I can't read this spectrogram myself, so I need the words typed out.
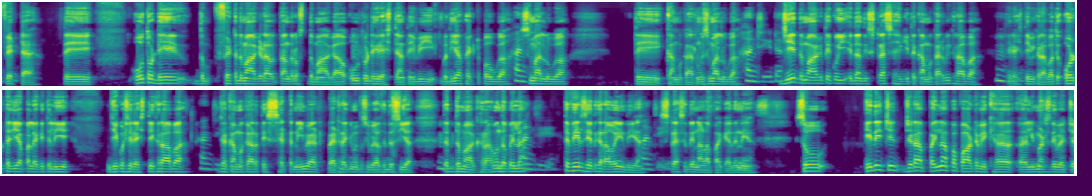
ਫਿੱਟ ਹੈ ਤੇ ਉਹ ਤੁਹਾਡੇ ਫਿੱਟ ਦਿਮਾਗ ਜਿਹੜਾ ਤੰਦਰੁਸਤ ਦਿਮਾਗ ਆ ਉਹ ਤੁਹਾਡੇ ਰਿਸ਼ਤਿਆਂ ਤੇ ਵੀ ਵਧੀਆ ਇਫੈਕਟ ਪਾਊਗਾ। ਸੰਭਾਲੂਗਾ। ਤੇ ਕੰਮਕਾਰ ਨੂੰ ਸੰਭਾਲੂਗਾ। ਹਾਂਜੀ definitely. ਜੇ ਦਿਮਾਗ ਤੇ ਕੋਈ ਇਦਾਂ ਦੀ ਸਟ੍ਰੈਸ ਹੈਗੀ ਤਾਂ ਕੰਮਕਾਰ ਵੀ ਖਰਾਬ ਆ ਤੇ ਰਿਸ਼ਤੇ ਵੀ ਖਰਾਬ ਆ। ਤੇ ਉਲਟ ਜੇ ਆਪਾਂ ਲੈ ਕੇ ਚੱਲੀਏ ਜੇ ਕੁਝ ਰਿਸ਼ਤੇ ਖਰਾਬ ਆ ਹਾਂਜੀ। ਜਾਂ ਕੰਮਕਾਰ ਤੇ ਸੈੱਟ ਨਹੀਂ ਬੈਠ ਬੈਠ ਰਿਹਾ ਜਿਵੇਂ ਤੁਸੀਂ ਵੈਲਥ ਦੱਸੀ ਆ ਤੇ ਦਿਮਾਗ ਖਰਾਬ ਹੁੰਦਾ ਪਹਿਲਾਂ ਹਾਂਜੀ। ਤੇ ਫਿਰ ਸਿਹਤ ਖਰਾਬ ਹੋ ਜਾਂਦੀ ਆ। ਹਾਂਜੀ। ਸਟ੍ਰੈਸ ਦੇ ਨਾਲ ਆਪਾਂ ਕਹਿ ਦਿੰਦੇ ਆ। ਸੋ ਇਹਦੇ ਚ ਜਿਹੜਾ ਪਹਿਲਾਂ ਆਪਾਂ ਪਾਰਟ ਵੇਖਿਆ ਐਲੀਮੈਂਟਸ ਦੇ ਵਿੱਚ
